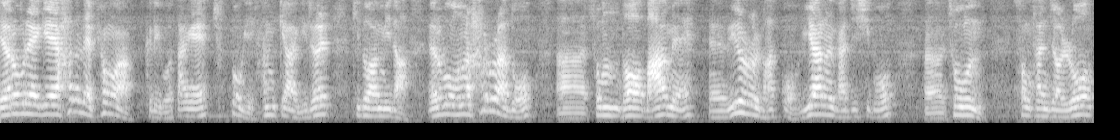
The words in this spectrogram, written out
여러분에게 하늘의 평화 그리고 땅의 축복이 함께하기를 기도합니다. 여러분 오늘 하루라도 아, 좀 더 마음의 에, 위로를 받고 위안을 가지시고 어, 좋은 성탄절로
